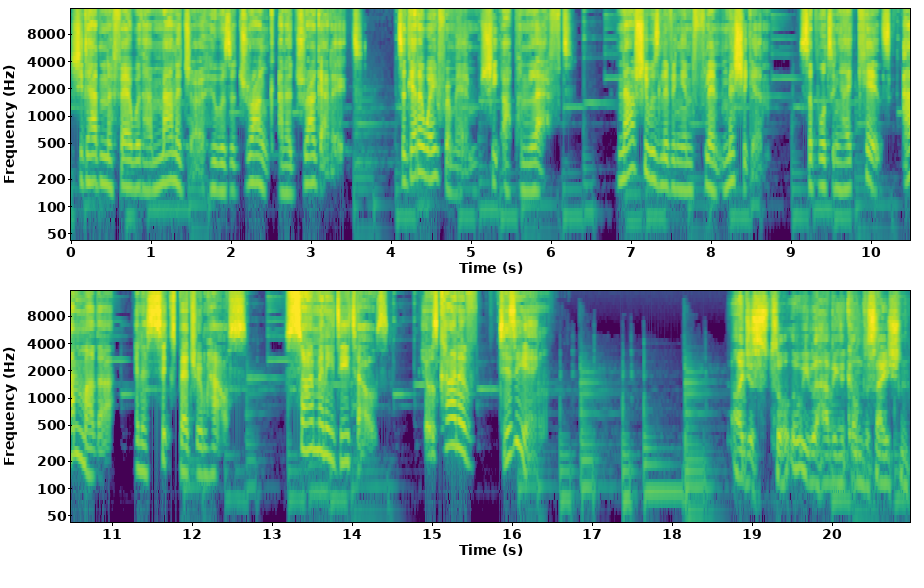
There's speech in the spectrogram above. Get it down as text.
She'd had an affair with her manager, who was a drunk and a drug addict. To get away from him, she up and left. Now she was living in Flint, Michigan, supporting her kids and mother in a six bedroom house. So many details. It was kind of dizzying. I just thought that we were having a conversation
